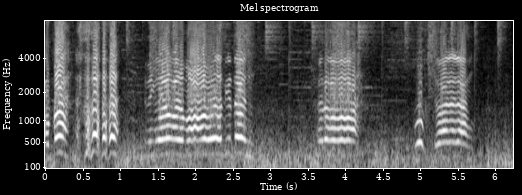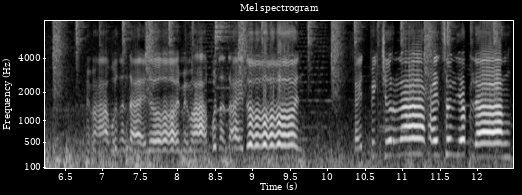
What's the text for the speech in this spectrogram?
Nakakaba! Hindi ko alam kung ano makakamulat ko doon. Pero, uh, tiwala lang. May makakabutan tayo doon. May makakabutan tayo doon. Kahit picture lang, kahit sulyap lang.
